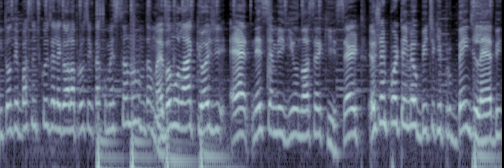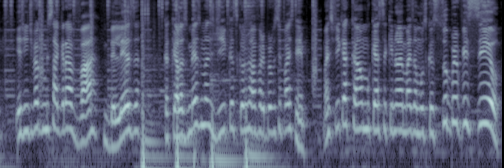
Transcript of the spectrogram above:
então tem bastante coisa legal lá pra você que tá começando no ramo da música. Mas vamos lá que hoje é nesse amiguinho nosso aqui, certo? Eu já importei meu beat aqui pro BandLab e a gente vai começar a gravar, beleza? Com aquelas mesmas dicas que eu já falei pra você faz tempo. Mas fica calmo que essa aqui não é mais a música superficial,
